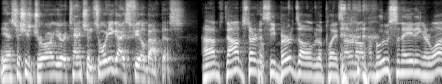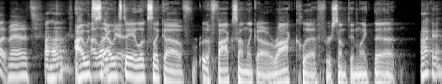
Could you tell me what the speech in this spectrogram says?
Yeah, so she's drawing your attention. So what do you guys feel about this? Um, now I'm starting to see birds all over the place. I don't know if I'm hallucinating or what, man. It's, Uh-huh. I would I say, I would it. say it looks like a, a fox on like a rock cliff or something like that. Okay.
